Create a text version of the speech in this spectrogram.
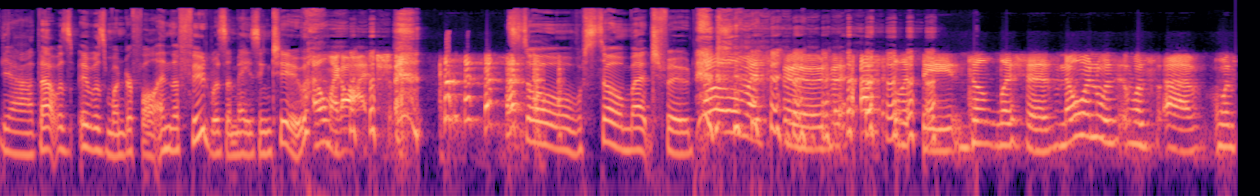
Yeah, that was it was wonderful, and the food was amazing too. Oh my gosh. so so much food. So much food, absolutely delicious. No one was was uh, was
